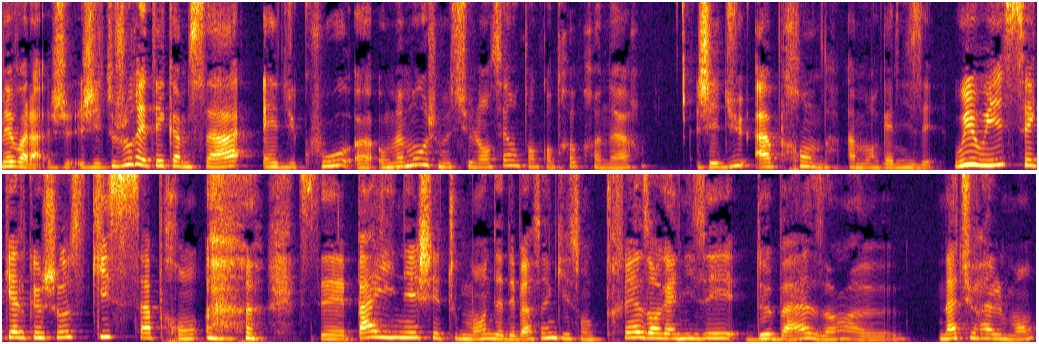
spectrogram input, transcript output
Mais voilà, j'ai toujours été comme ça et du coup, euh, au moment où je me suis lancée en tant qu'entrepreneur, j'ai dû apprendre à m'organiser. Oui, oui, c'est quelque chose qui s'apprend. c'est pas inné chez tout le monde. Il y a des personnes qui sont très organisées de base. Hein, naturellement.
